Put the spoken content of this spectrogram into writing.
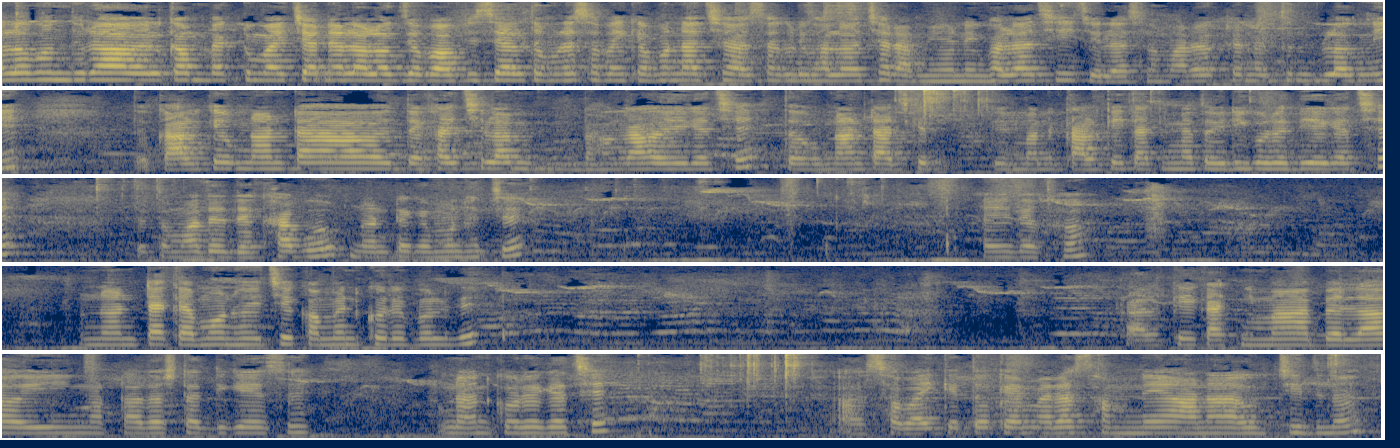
Hello বন্ধুরা welcome back to my channel অলক যাব official তোমরা সবাই কেমন আছো? আশা করি ভালো আছো আর আমি অনেক ভালো আছি। চলে আসলাম আরও একটা নতুন ব্লগ নিয়ে। তো কালকে উনানটা দেখাইছিলাম ভাঙা হয়ে গেছে। তো উনানটা আজকে মানে কালকে কাকিমা তৈরি করে দিয়ে গেছে। তো তোমাদের দেখাবো উনানটা কেমন হচ্ছে এই দেখো। উনানটা কেমন হয়েছে কমেন্ট করে বলবে। কালকে কাকিমা বেলা ওই নটা দশটার দিকে এসে স্নান করে গেছে। আর সবাইকে তো ক্যামেরার সামনে আনা উচিত নয়।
